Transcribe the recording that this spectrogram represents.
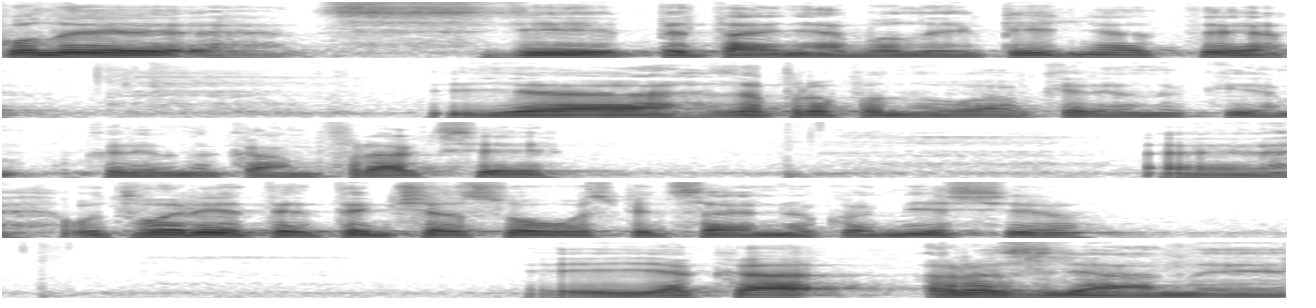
коли ці питання були підняті, я запропонував керівникам, керівникам фракції е, утворити тимчасову спеціальну комісію, яка розгляне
